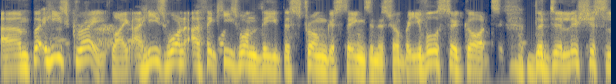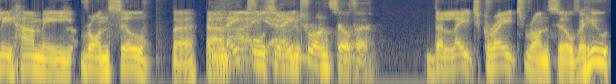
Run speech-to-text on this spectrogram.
Um, but he's great. Like uh, he's one. I think he's one of the, the strongest things in this film. But you've also got the deliciously hammy Ron Silver. Um, late, also- late Ron Silver. the late great Ron Silver, who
